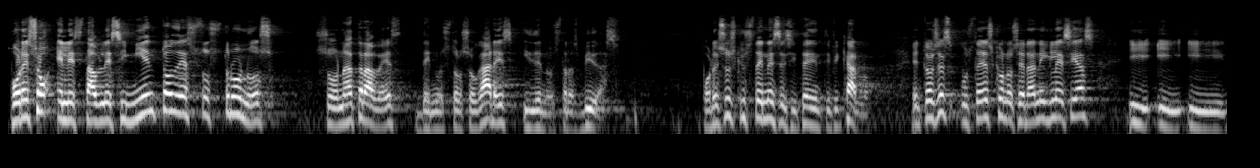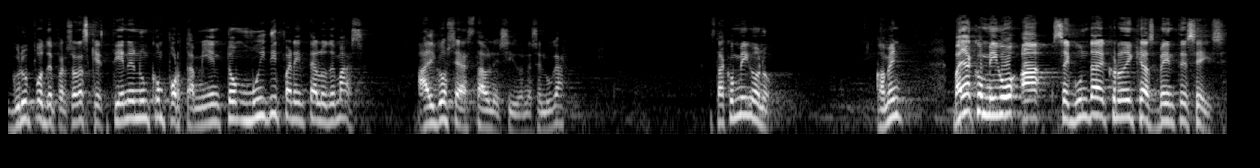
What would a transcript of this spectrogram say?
Por eso el establecimiento de estos tronos son a través de nuestros hogares y de nuestras vidas. Por eso es que usted necesita identificarlo. Entonces, ustedes conocerán iglesias y, grupos de personas que tienen un comportamiento muy diferente a los demás. Algo se ha establecido en ese lugar. ¿Está conmigo o no? Amén. Vaya conmigo a Segunda de Crónicas 26.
